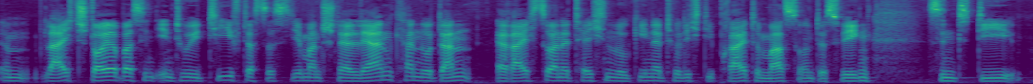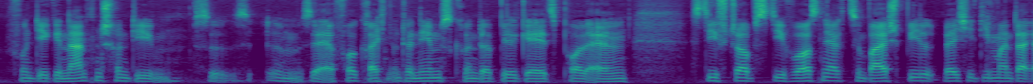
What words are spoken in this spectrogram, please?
Ähm, leicht steuerbar sind, intuitiv, dass das jemand schnell lernen kann. Nur dann erreicht so eine Technologie natürlich die breite Masse und deswegen sind die von dir genannten schon die so, ähm, sehr erfolgreichen Unternehmensgründer Bill Gates, Paul Allen, Steve Jobs, Steve Wozniak zum Beispiel, welche, die man da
